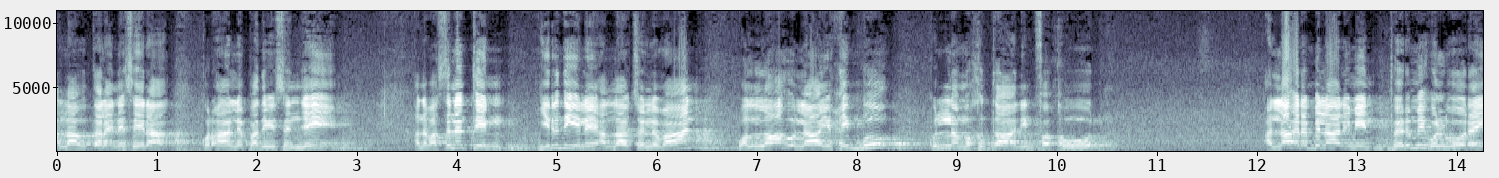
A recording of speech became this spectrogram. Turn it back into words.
அல்லாஹு தாலா என்ன செய்கிறான் குர்ஆனில் பதிவு செஞ்சு அந்த வசனத்தின் இறுதியிலே அல்லாஹ் சொல்லுவான் வல்லாஹு லாயுஹிம்பு குல்ல முஹ்தாலின் ஃபஹூர் அல்லாஹ் ரபில் ஆலமின் பெருமை கொள்வோரை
